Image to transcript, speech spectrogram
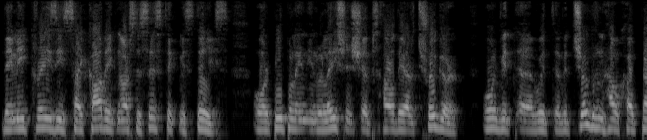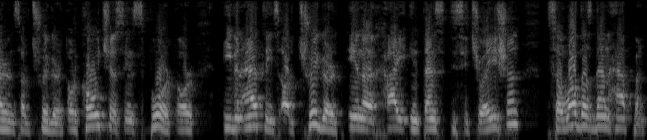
they make crazy, psychotic, narcissistic mistakes, or people in, in relationships, how they are triggered, or with, uh, with, uh, with children, how, how parents are triggered, or coaches in sport, or even athletes are triggered in a high intensity situation. So what does then happen?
